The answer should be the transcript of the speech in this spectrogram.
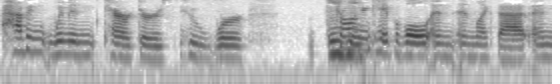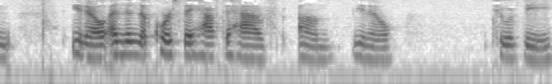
having women characters who were strong and capable and, and like that and you know and then of course they have to have um, you know two of D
